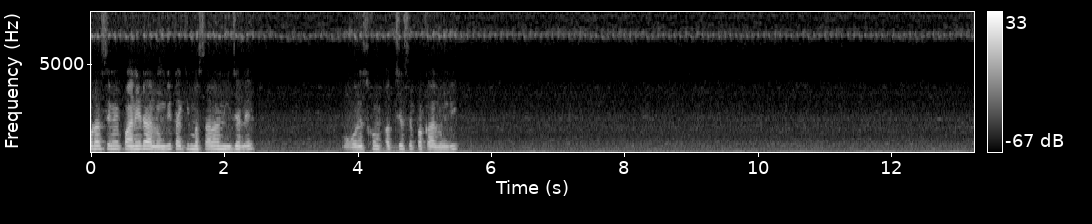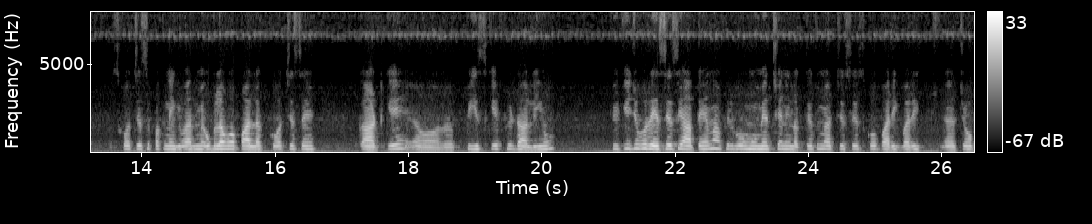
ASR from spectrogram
थोड़ा से मैं पानी डालूँगी ताकि मसाला नहीं जले। और इसको अच्छे से पका लूँगी। इसको अच्छे से पकने के बाद मैं उबला हुआ पालक को अच्छे से काट के और पीस के फिर डाली हूँ। क्योंकि जो वो रेसे से आते हैं ना, फिर वो मुँह में अच्छे नहीं लगते तो मैं अच्छे से इसको बारीक बारीक चॉप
